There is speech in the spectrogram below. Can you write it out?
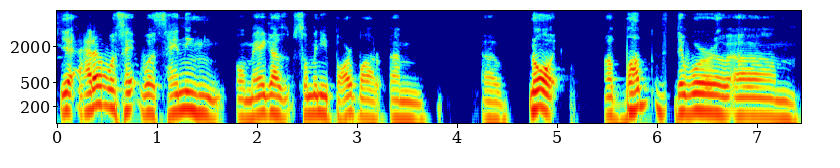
Yeah, Adam was was handing Omega so many bar bar um uh no uh bub there were um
